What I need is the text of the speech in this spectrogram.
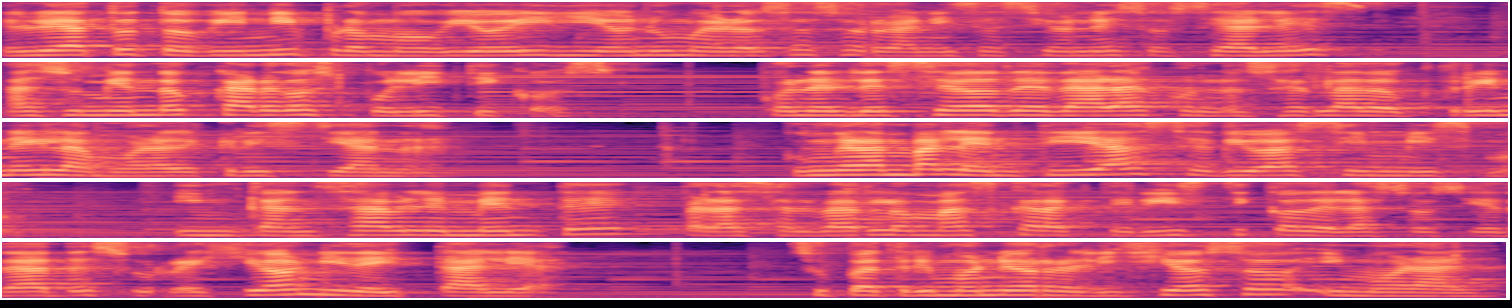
el Beato Tobini promovió y guió numerosas organizaciones sociales asumiendo cargos políticos, con el deseo de dar a conocer la doctrina y la moral cristiana. Con gran valentía se dio a sí mismo, incansablemente, para salvar lo más característico de la sociedad de su región y de Italia, su patrimonio religioso y moral.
